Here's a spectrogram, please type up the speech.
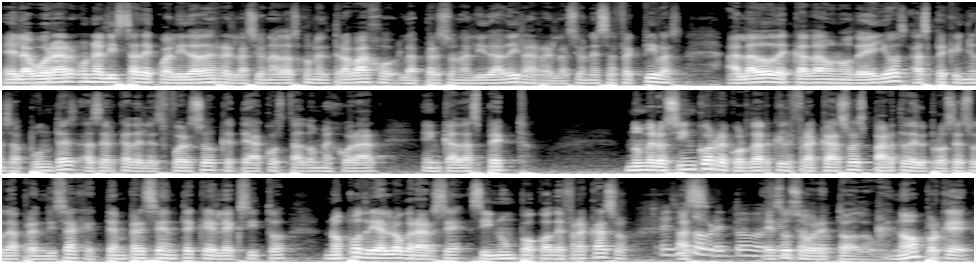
Elaborar una lista de cualidades relacionadas con el trabajo, la personalidad y las relaciones afectivas. Al lado de cada uno de ellos, haz pequeños apuntes acerca del esfuerzo que te ha costado mejorar en cada aspecto. Número 5. Recordar que el fracaso es parte del proceso de aprendizaje. Ten presente que el éxito no podría lograrse sin un poco de fracaso. Eso sobre todo. Eso sobre todo, ¿no? Porque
